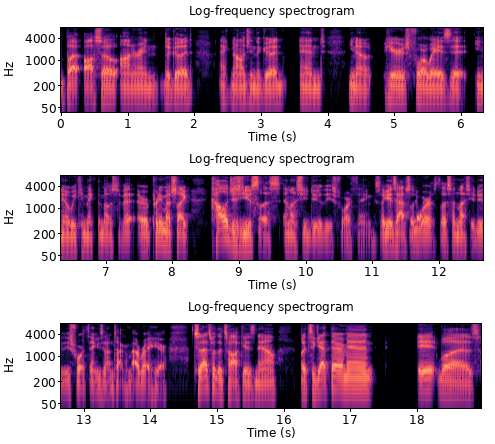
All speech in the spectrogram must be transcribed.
but also honoring the good, acknowledging the good, and you know here's four ways that you know we can make the most of it or pretty much like college is useless unless you do these four things like it's absolutely yeah. worthless unless you do these four things that i'm talking about right here so that's what the talk is now but to get there man it was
